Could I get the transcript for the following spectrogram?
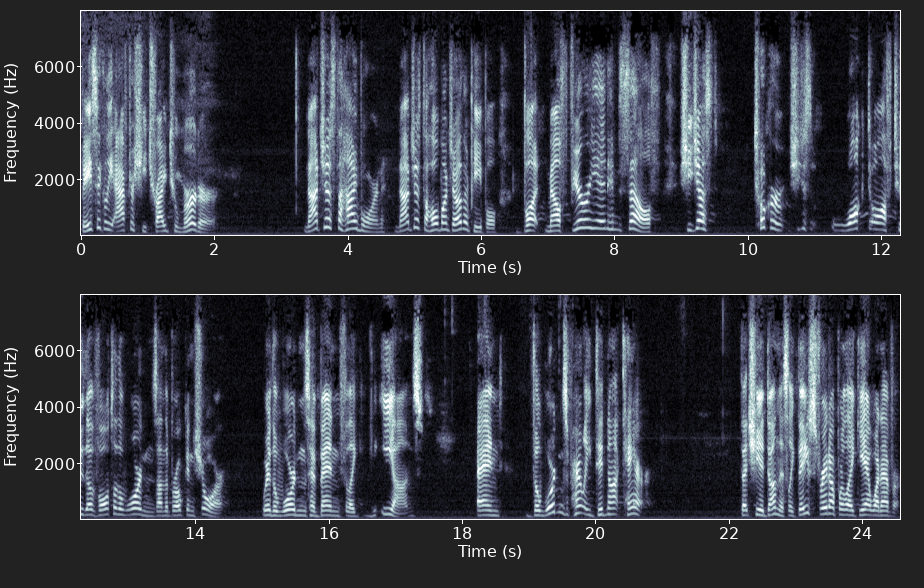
Basically, after she tried to murder not just the Highborn, not just a whole bunch of other people, but Malfurion himself, she just took her, she just walked off to the Vault of the Wardens on the Broken Shore, where the Wardens have been for like eons. And the Wardens apparently did not care that she had done this. Like, they straight up were like, yeah, whatever.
